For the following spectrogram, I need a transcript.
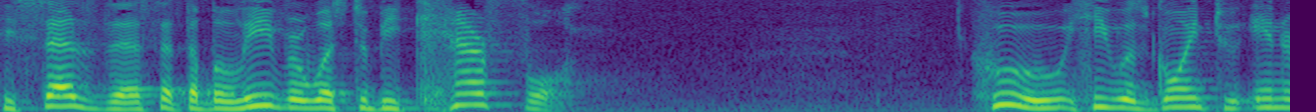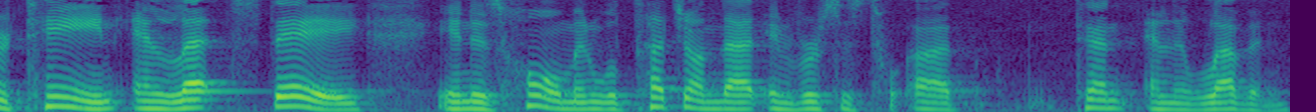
he says this that the believer was to be careful who he was going to entertain and let stay in his home. And we'll touch on that in verses uh, 10 and 11.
